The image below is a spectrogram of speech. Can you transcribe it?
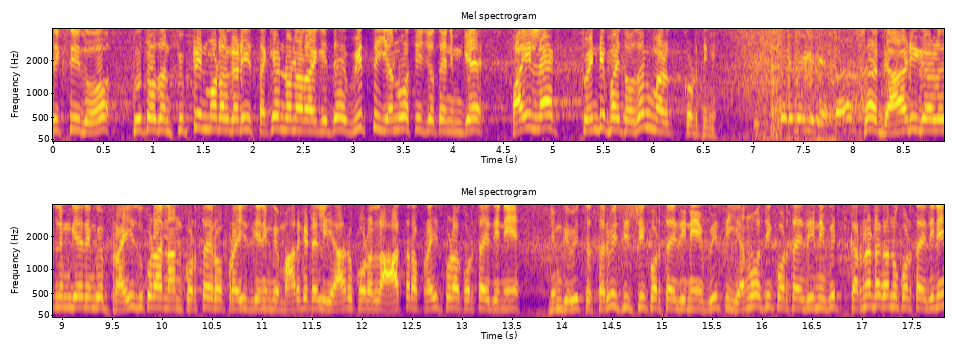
six ಇದು ಟೂ ತೌಸಂಡ್ ಫಿಫ್ಟೀನ್ ಮಾಡಲ್ ಗಾಡಿ ಸೆಕೆಂಡ್ ಓನರ್ ಆಗಿದೆ. ವಿತ್ ಎನ್ ಒ ಸಿ ಜೊತೆ ನಿಮಗೆ five lakh twenty five thousand ಮಾಡಿಕೊಡ್ತೀನಿ. ಸರ್? ಗಾಡಿಗಳು ನಿಮಗೆ ನಿಮಗೆ ಪ್ರೈಸ್ ಕೂಡ ನಾನು ಕೊಡ್ತಾ ಇರೋ ಪ್ರೈಸ್ಗೆ ನಿಮಗೆ ಮಾರ್ಕೆಟಲ್ಲಿ ಯಾರು ಕೊಡಲ್ಲ. ಆ ಥರ ಪ್ರೈಸ್ ಕೂಡ ಕೊಡ್ತಾ ಇದ್ದೀನಿ. ನಿಮಗೆ ವಿತ್ ಸರ್ವಿಸ್ ಹಿಸ್ಟ್ರಿ ಕೊಡ್ತಾ ಇದ್ದೀನಿ ವಿತ್ ಎನ್ ಒ ಸಿ ಕೊಡ್ತಾ ಇದ್ದೀನಿ ವಿತ್ ಕರ್ನಾಟಕನೂ ಕೊಡ್ತಾ ಇದ್ದೀನಿ.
